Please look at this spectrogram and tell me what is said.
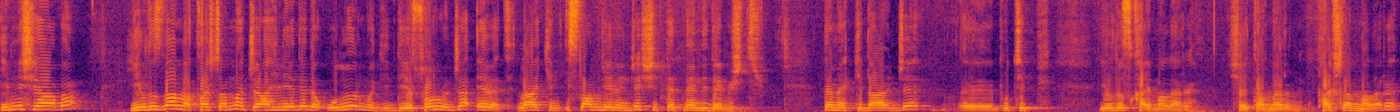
İbn-i Şihab'a yıldızlarla taşlanma cahiliyede de oluyor mu diye sorulunca evet lakin İslam gelince şiddetlendi demiştir. Demek ki daha önce e, bu tip yıldız kaymaları, şeytanların taşlanmaları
